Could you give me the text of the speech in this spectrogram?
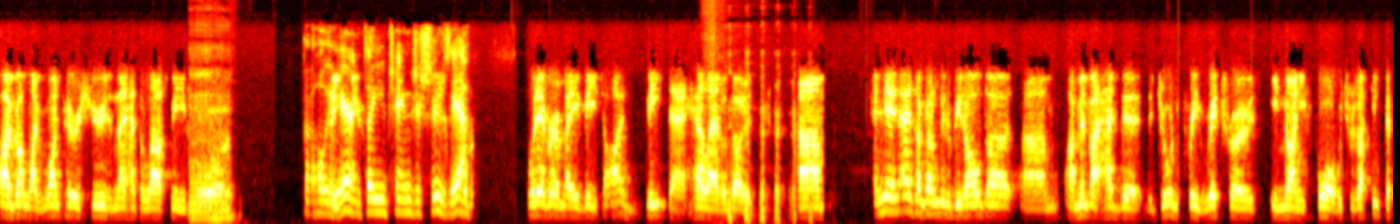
I got like one pair of shoes, and they had to last me for Mhm. The whole Hey. year until you change your shoes. Yeah. whatever it may be. So I beat the hell out of those. um, and then as I got a little bit older, um, I remember I had the, the Jordan 3 retros in 94, which was, I think, the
